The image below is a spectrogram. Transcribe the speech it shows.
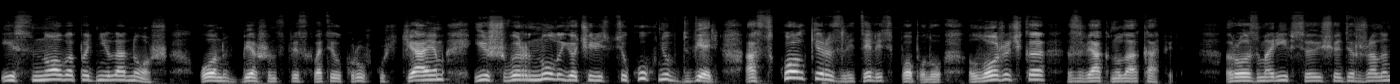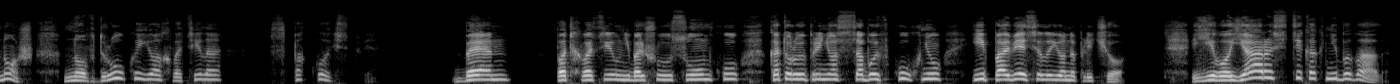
и снова подняла нож. Он в бешенстве схватил кружку с чаем и швырнул ее через всю кухню в дверь. Осколки разлетелись по полу. Ложечка звякнула о капель. Розмари все еще держала нож, но вдруг ее охватило спокойствие. Бен подхватил небольшую сумку, которую принес с собой в кухню, и повесил ее на плечо. Его ярости как не бывало.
